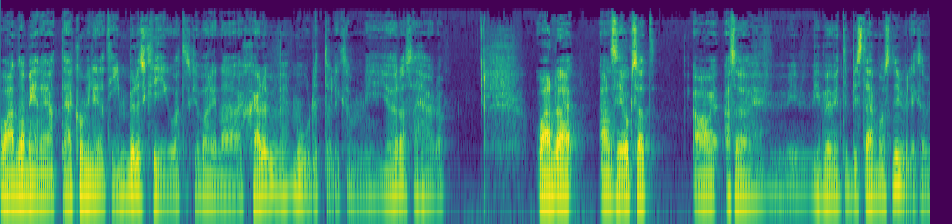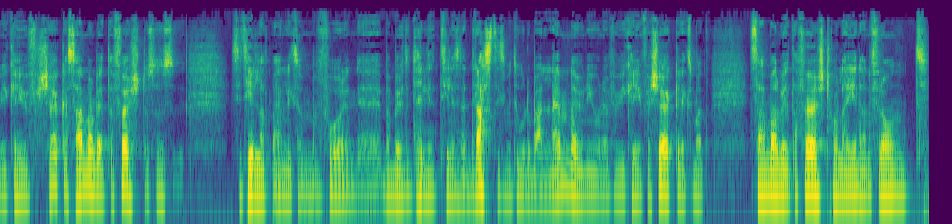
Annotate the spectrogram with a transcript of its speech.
Och andra menar ju att det här kommer leda till inbördeskrig och att det skulle vara rena självmordet och liksom göra så här då. Och andra anser också att ja, alltså, vi, vi behöver inte bestämma oss nu liksom. Vi kan ju försöka samarbeta först och så se till att man liksom får en, eh, man behöver inte ta till en sån här drastisk metod och bara lämna unionen. För vi kan ju försöka liksom att samarbeta först, hålla enad front,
